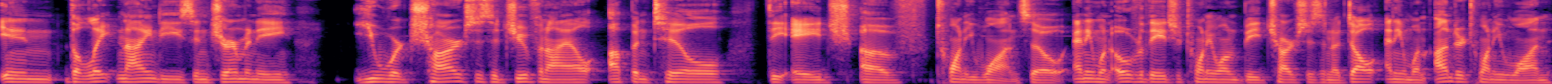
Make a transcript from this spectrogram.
in the late 90s in Germany, you were charged as a juvenile up until the age of 21. So anyone over the age of 21 would be charged as an adult. Anyone under 21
